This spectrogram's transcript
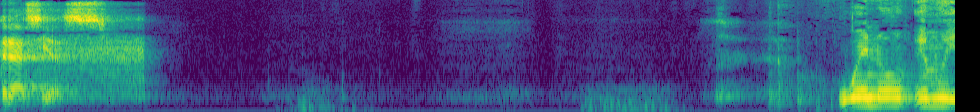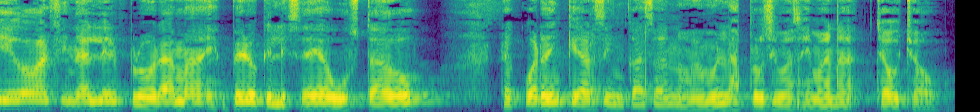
Gracias. Bueno, hemos llegado al final del programa. Espero que les haya gustado. Recuerden quedarse en casa. Nos vemos la próxima semana. Chao, chao.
